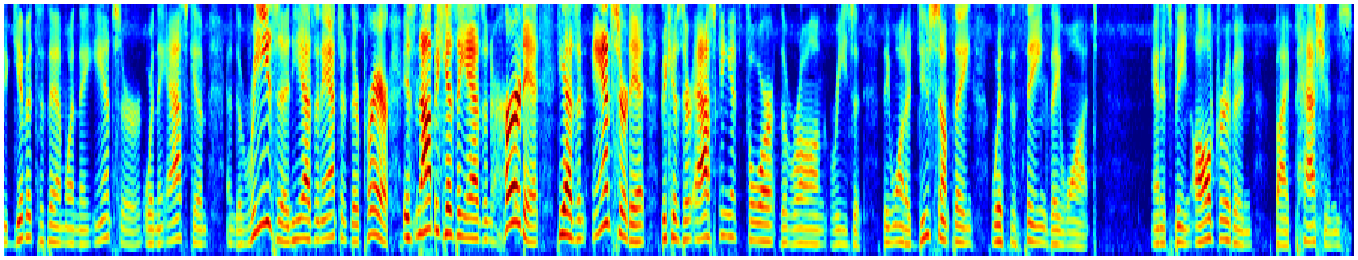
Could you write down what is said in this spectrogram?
to give it to them when they answer, when they ask Him. And the reason He hasn't answered their prayer is not because He hasn't heard it, He hasn't answered it because they're asking it for the wrong reason. They want to do something with the thing they want. And it's being all driven by passions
